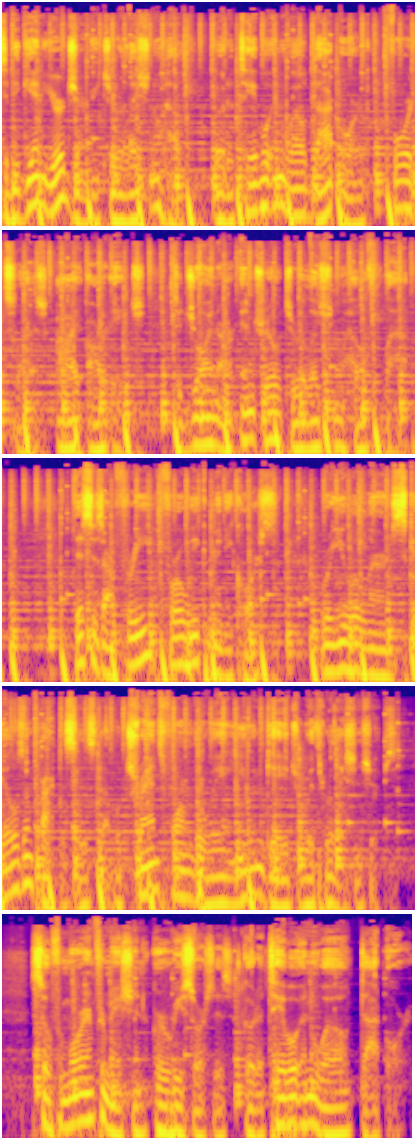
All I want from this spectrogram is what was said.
To begin your journey to relational health, go to tableandwell.org forward slash IRH to join our Intro to Relational Health Lab. This is our free four week mini course where you will learn skills and practices that will transform the way you engage with relationships. So, for more information or resources, go to tableandwell.org.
